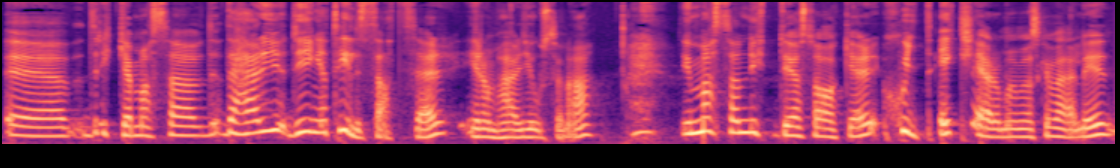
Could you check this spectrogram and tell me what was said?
eh, dricka massa... Det här är ju det är inga tillsatser i de här juicerna. Det är massa nyttiga saker. Skitäckliga är de om jag ska vara ärlig.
